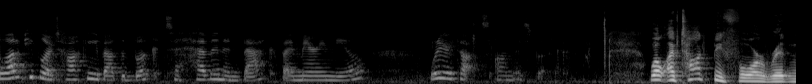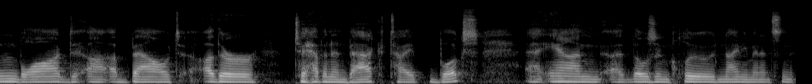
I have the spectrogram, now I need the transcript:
a lot of people are talking about the book To Heaven and Back by Mary Neal. What are your thoughts on this book? Well, I've talked before, written, blogged uh, about other To Heaven and Back type books. Uh, and uh, those include 90 Minutes in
